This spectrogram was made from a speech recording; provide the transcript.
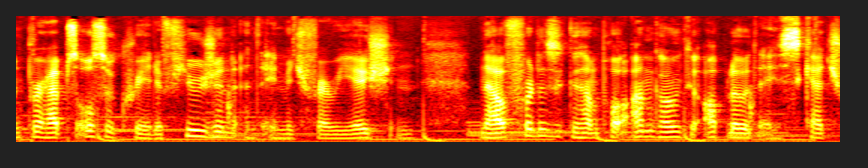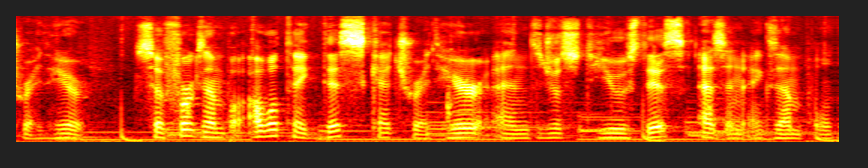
and perhaps also creative fusion and image variation. Now for this example, I'm going to upload a sketch right here. So for example, I will take this sketch right here and just use this as an example.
